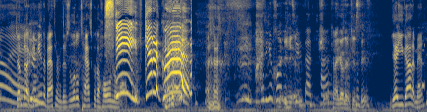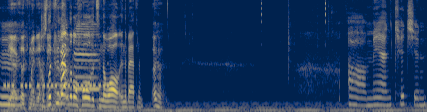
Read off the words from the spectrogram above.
God. Dumb dog, meet me in the bathroom. There's a little task with a hole in the wall. Steve, get a grip. Why do you want to Yeah, do that? sure. task? Can I go there too, Steve? Yeah, you got it, man. Yeah, I feel like you might need Just look through that little hole that's in the wall in the bathroom. Okay. Oh man, kitchen.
